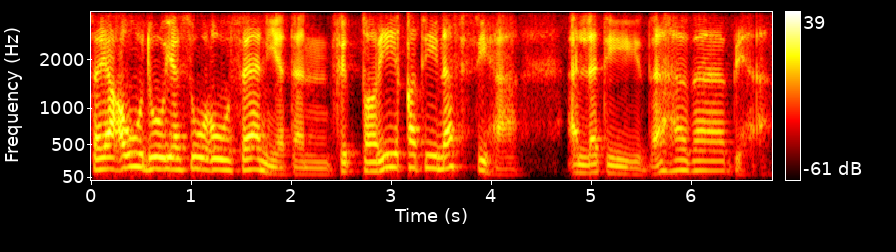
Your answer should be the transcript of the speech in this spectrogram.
سيعود يسوع ثانية في الطريقة نفسها التي ذهب بها.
